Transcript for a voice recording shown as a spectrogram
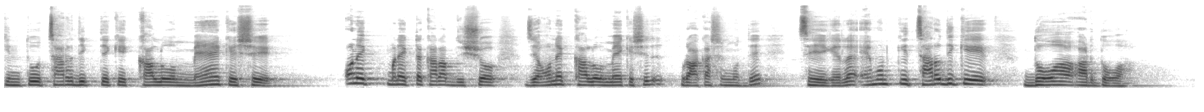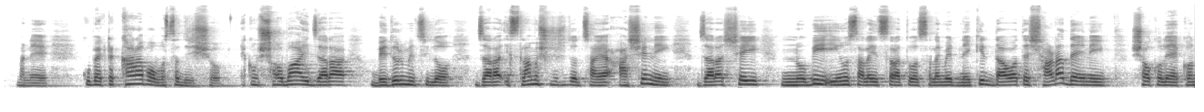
কিন্তু চারদিক থেকে কালো ম্যাক এসে অনেক মানে একটা খারাপ দৃশ্য যে অনেক কালো ম্যাক এসে পুরো আকাশের মধ্যে চেয়ে গেল। এমনকি চারদিকে দোয়া আর দোয়া। মানে খুব একটা খারাপ অবস্থা দৃশ্য। এখন সবাই যারা বেদর্মী ছিল, যারা ইসলামের সুশোষিত ছায়া আসেনি, যারা সেই নবী ইউনুস আলাহ সালাতামের নেকির দাওয়াতে সাড়া দেয়নি, সকলে এখন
